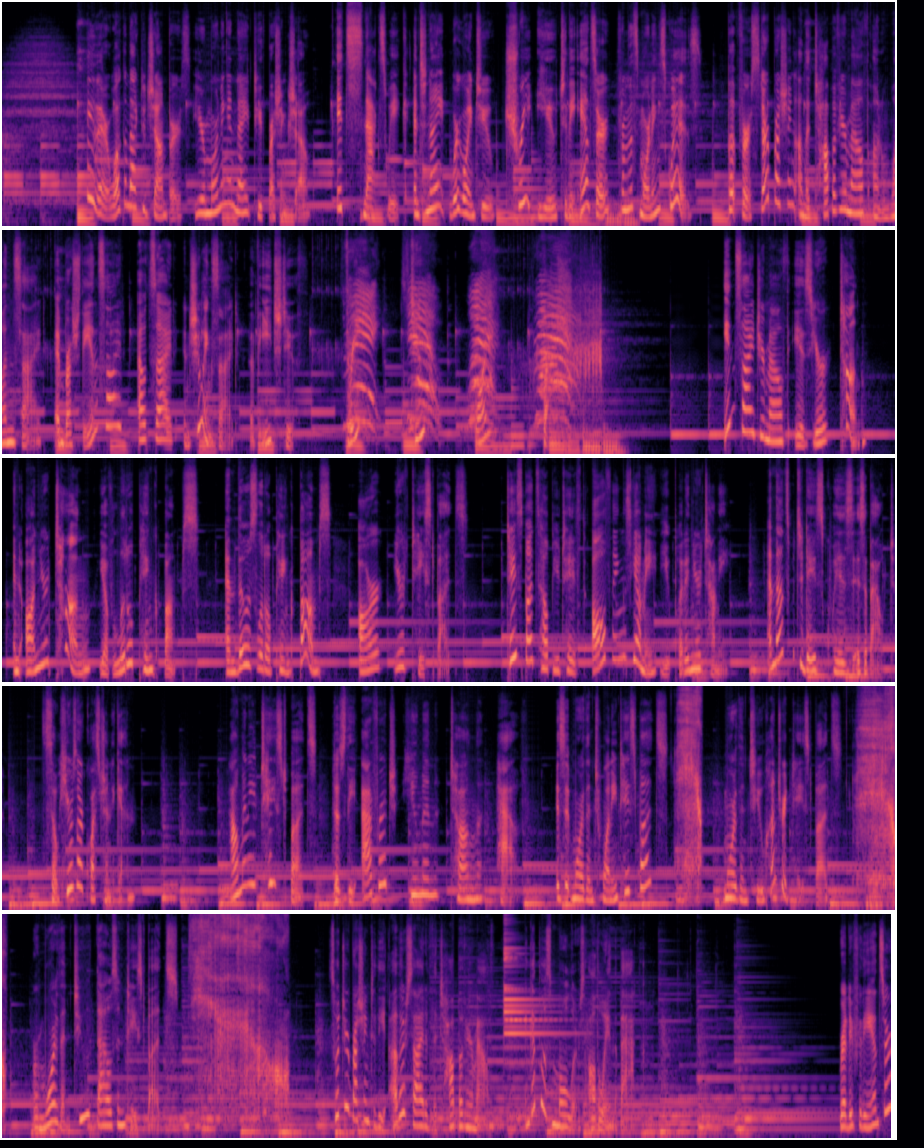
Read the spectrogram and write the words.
Hey there, welcome back to Chompers, your morning and night toothbrushing show. It's Snacks Week, and tonight we're going to treat you to the answer from this morning's quiz. But first, start brushing on the top of your mouth on one side and brush the inside, outside, and chewing side of each tooth. Three, two, one, brush. Inside your mouth is your tongue. And on your tongue, you have little pink bumps. And those little pink bumps are your taste buds. Taste buds help you taste all things yummy you put in your tummy. And that's what today's quiz is about. So here's our question again How many taste buds does the average human tongue have? Is it more than 20 taste buds? More than 200 taste buds? Or more than 2,000 taste buds? Switch your brushing to the other side of the top of your mouth and get those molars all the way in the back. Ready for the answer?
